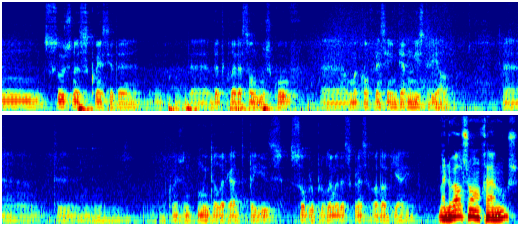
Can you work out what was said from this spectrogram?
um, surge na sequência da, da, da Declaração de Moscou, uh, uma conferência interministerial de um conjunto muito alargado de países sobre o problema da segurança rodoviária. Manuel João Ramos,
